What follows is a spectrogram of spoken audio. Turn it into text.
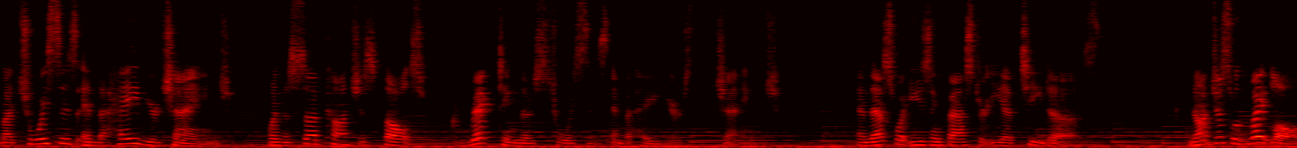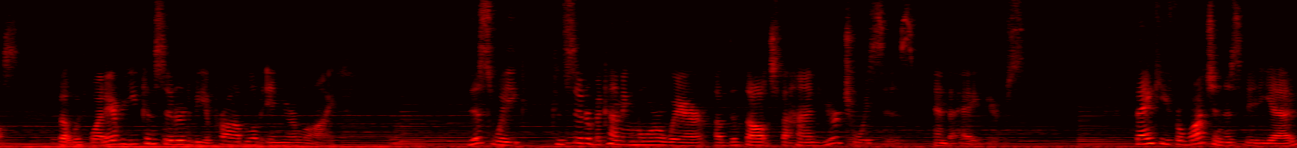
My choices and behavior change when the subconscious thoughts directing those choices and behaviors change. And that's what using Faster EFT does. Not just with weight loss, but with whatever you consider to be a problem in your life. This week, consider becoming more aware of the thoughts behind your choices and behaviors. Thank you for watching this video.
